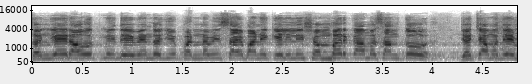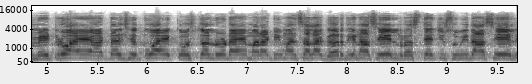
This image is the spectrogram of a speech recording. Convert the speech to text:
संजय राऊत मी देवेंद्रजी फडणवीस साहेबांनी केलेली शंभर कामं सांगतो. ज्याच्यामध्ये मेट्रो आहे अटल सेतू आहे कोस्टल रोड आहे मराठी माणसाला घर देणं असेल रस्त्याची सुविधा असेल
